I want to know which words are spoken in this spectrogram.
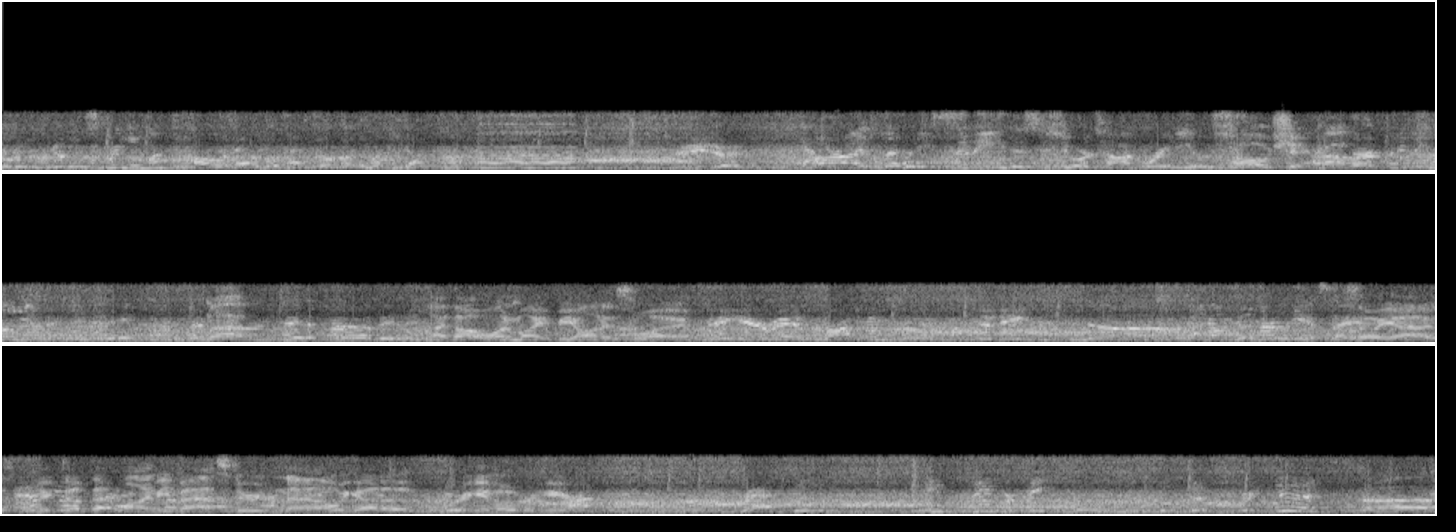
living, breathing, springy monkey. All available at PogoTheMonkey.com. All right, Liberty City, this is your talk radio show. Oh shit, copper. Ah, Pay the fur. I thought one might be on his way. So yeah, I just picked up that limey bastard, and now we gotta bring him over here. Rascal. He's super neat. That's pretty good. Uh,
